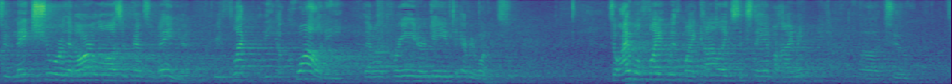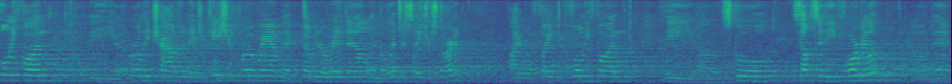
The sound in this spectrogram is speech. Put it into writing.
to make sure that our laws in Pennsylvania reflect the equality that our Creator gave to every one of us. So I will fight with my colleagues that stand behind me uh, to fully fund the uh, early childhood education program that Governor Rendell and the legislature started. I will fight to fully fund the uh, school subsidy formula uh, that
